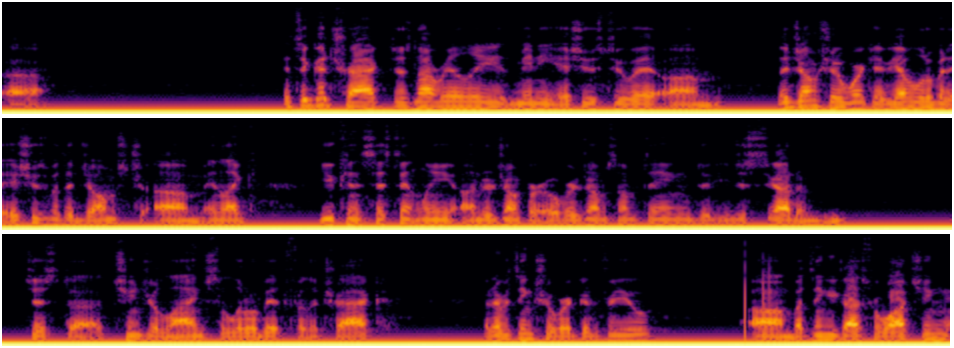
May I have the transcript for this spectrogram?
Uh, it's a good track. There's not really many issues to it. Um, the jump should work. If you have a little bit of issues with the jumps, um, and like you consistently underjump or overjump something, you just gotta just uh, change your line just a little bit for the track. But everything should work good for you. Um, but thank you guys for watching.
